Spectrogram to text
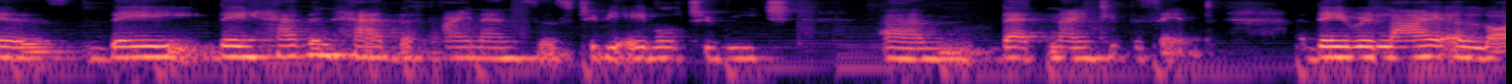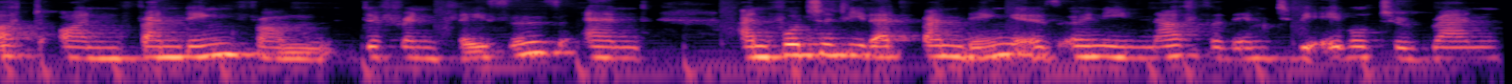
is they they haven't had the finances to be able to reach um, that 90%. They rely a lot on funding from different places, and unfortunately, that funding is only enough for them to be able to run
